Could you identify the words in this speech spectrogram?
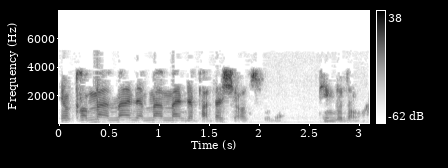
要靠慢慢的、慢慢的把它消除的。听不懂啊？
